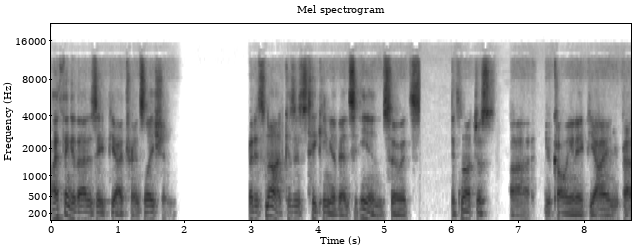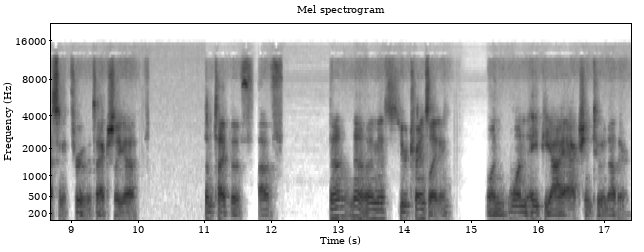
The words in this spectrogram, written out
I think of that as API translation, but it's not because it's taking events in. So it's it's not just uh, you're calling an API and you're passing it through. It's actually a some type of of no no. I mean, you're translating one one API action to another,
